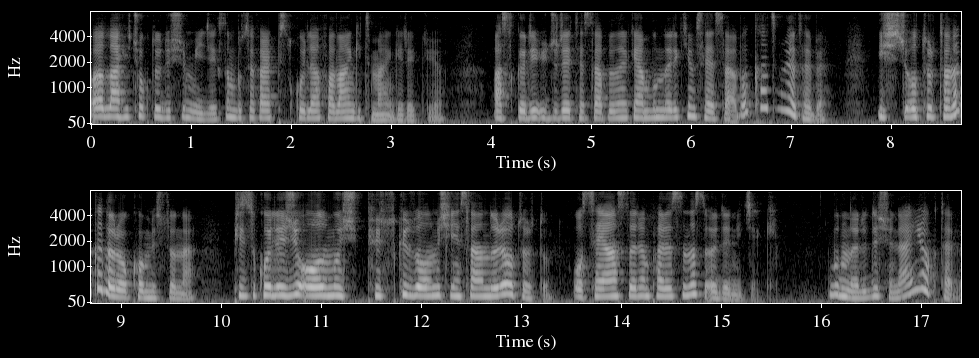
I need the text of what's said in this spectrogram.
Vallahi çok da düşünmeyeceksin. Bu sefer psikoloğa falan gitmen gerekiyor. Asgari ücret hesaplanırken bunları kimse hesaba katmıyor tabii. İşçi oturtana kadar o komisyona psikoloji olmuş, püsküz olmuş insanları oturtun. O seansların parası nasıl ödenecek? Bunları düşünen yok tabi.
